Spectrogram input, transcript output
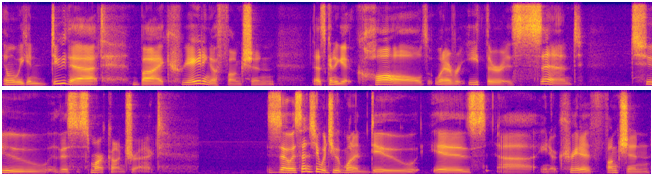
And we can do that by creating a function that's going to get called whenever ether is sent to this smart contract so essentially what you would want to do is, uh, you know, create a function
